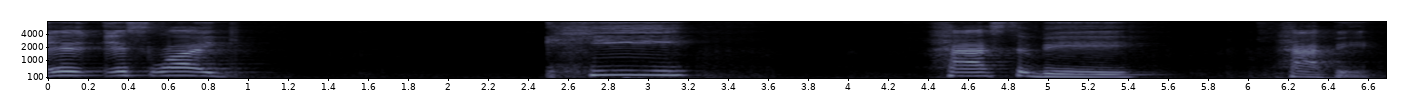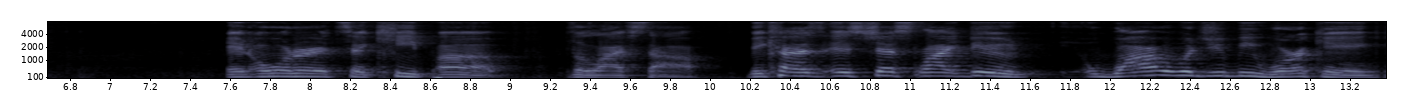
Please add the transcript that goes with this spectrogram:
it, it's like he has to be happy in order to keep up the lifestyle because it's just like, dude, why would you be working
